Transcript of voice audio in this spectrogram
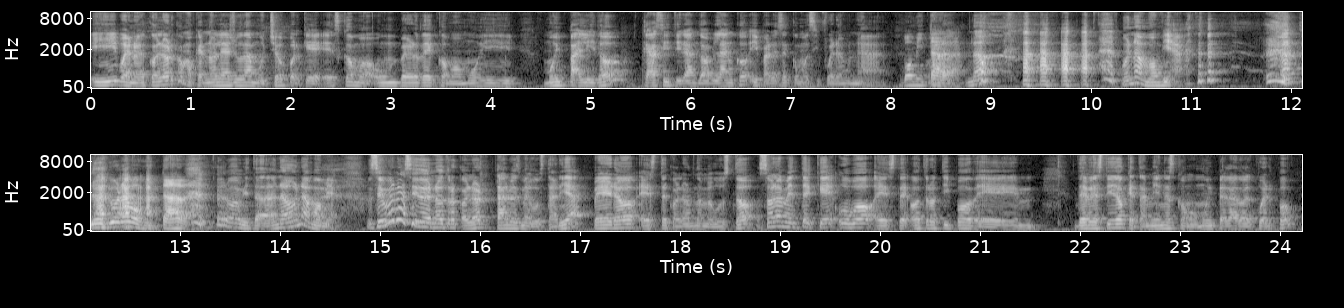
Y bueno, el color como que no le ayuda mucho porque es como un verde como muy, muy pálido, casi tirando a blanco y parece como si fuera una... Vomitada. una- no, una momia. Yo digo una vomitada. Una vomitada, no, una momia. Si hubiera sido en otro color, tal vez me gustaría, pero este color no me gustó. Solamente que hubo este otro tipo de, de vestido que también es como muy pegado al cuerpo.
